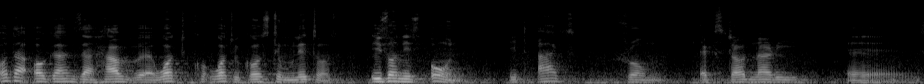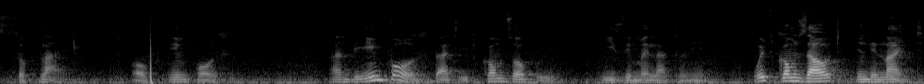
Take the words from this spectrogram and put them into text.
other organs that have uh, what, what we call stimulators, is on its own. It acts from extraordinary uh, supply of impulses. And the impulse that it comes off with is the melatonin, which comes out in the night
